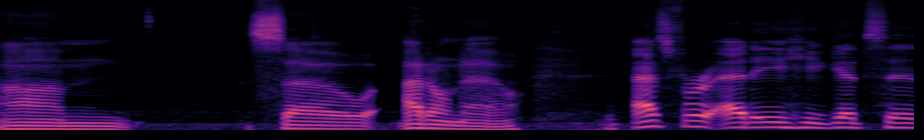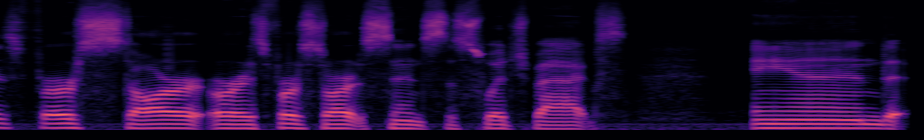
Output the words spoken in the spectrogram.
Um, so I don't know. As for Eddie, he gets his first start or his first start since the switchbacks, and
